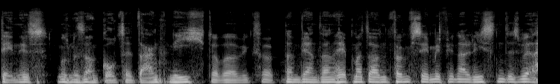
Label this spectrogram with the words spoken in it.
Tennis muss man sagen, Gott sei Dank nicht. Aber wie gesagt, dann wären dann, hätten wir dann fünf Semifinalisten, das wäre,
